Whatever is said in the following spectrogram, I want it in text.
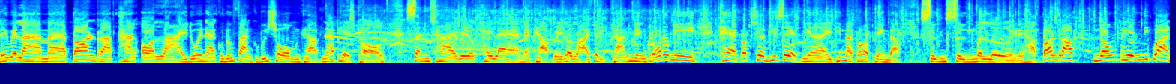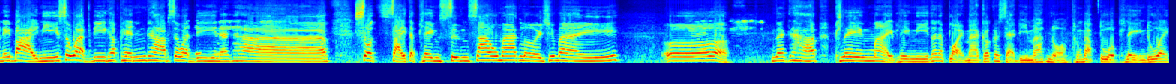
ได้เวลามาต้อนรับทางออนไลน์ด้วยนะ คุณผู้ฟังคุณผู้ชมครับ หน้าเพจของ Sunshine Radio Thailand นะครับ วันนี้เราไลฟ์กันอีกครั้งหนึ่ง เพราะว่าเรามีแขกรับเชิญพิเศษไงที่มาพร้อมกับเพลงแบบซึ้งๆมาเลยนะครับ ต้อนรับน้องเพนดีกว่าในบ่ายนี้ สวัสดีครับเพนครับ สวัสดีนะครับสดใสแต่เพลงซึ้งเศร้ามากเลยใช่ไหมเออ นะครับ เพลงใหม่เพลงนี้ตั้งแต่ปล่อยมาก็กระแสดีมากเนาะทั้งแบบตัวเพลงด้วย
